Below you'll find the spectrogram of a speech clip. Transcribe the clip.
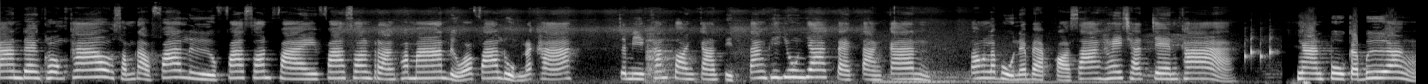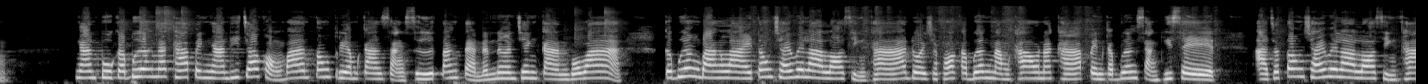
การเดินโครงข้าวสำหรับฝ้าหลืบฝ้าซ่อนไฟ ฝ้าซ่อนรางผ้าม่านหรือว่าฝ้าหลุมนะคะ จะมีขั้นตอนการติดตั้งที่ยุ่งยากแตกต่างกัน ต้องระบุในแบบก่อสร้างให้ชัดเจนค่ะ งานปูกระเบื้อง งานปูกระเบื้องนะคะ เป็นงานที่เจ้าของบ้านต้องเตรียมการสั่งซื้อตั้งแต่เนิ่นๆเช่นกัน เพราะว่ากระเบื้องบางลายต้องใช้เวลารอสินค้า โดยเฉพาะกระเบื้องนำเข้านะคะ เป็นกระเบื้องสั่งพิเศษ อาจจะต้องใช้เวลารอสินค้า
